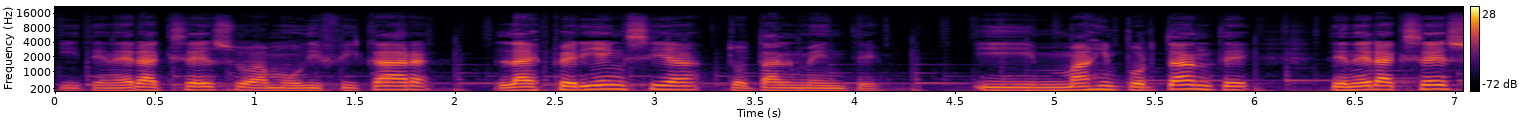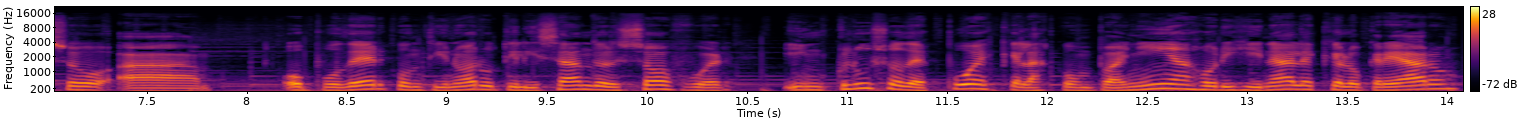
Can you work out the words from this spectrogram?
y tener acceso a modificar la experiencia totalmente. Y más importante, tener acceso a o poder continuar utilizando el software incluso después que las compañías originales que lo crearon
